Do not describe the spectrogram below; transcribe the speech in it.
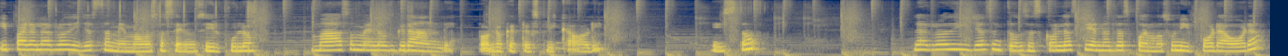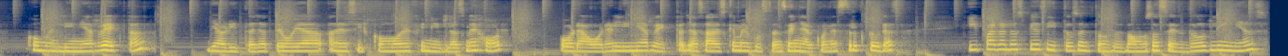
Y para las rodillas también vamos a hacer un círculo más o menos grande, por lo que te explicaba ahorita. ¿Listo? Las rodillas entonces con las piernas las podemos unir por ahora como en línea recta y ahorita ya te voy a, decir cómo definirlas mejor. Por ahora en línea recta, ya sabes que me gusta enseñar con estructuras. Y para los piecitos entonces vamos a hacer dos líneas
